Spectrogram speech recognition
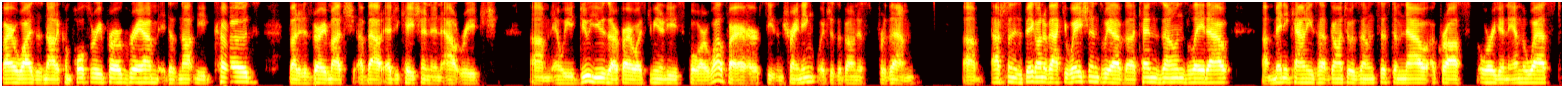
Firewise is not a compulsory program. It does not need codes, but it is very much about education and outreach. Um, and we do use our Firewise communities for wildfire season training, which is a bonus for them. Um, Ashland is big on evacuations. We have uh, 10 zones laid out uh, many counties have gone to a zone system now across Oregon and the West.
